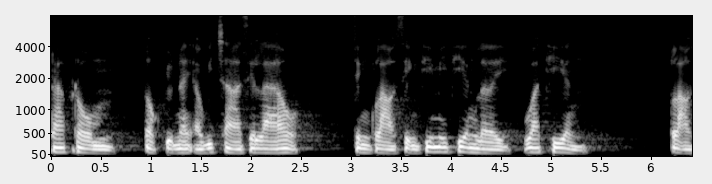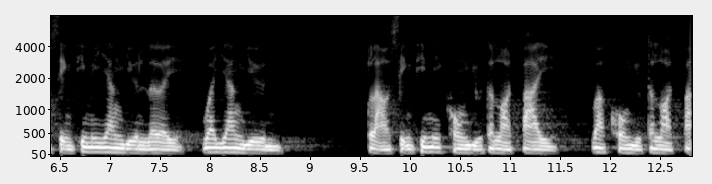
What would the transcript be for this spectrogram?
พระพรหมตกอยู่ในอวิชชาเสียแล้ว จึงกล่าวสิ่งที่ไม่เที่ยงเลยว่าเที่ยง กล่าวสิ่งที่ไม่ยั่งยืนเลยว่ายั่งยืน กล่าวสิ่งที่ไม่คงอยู่ตลอดไป ว่าคงอยู่ตลอดไป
